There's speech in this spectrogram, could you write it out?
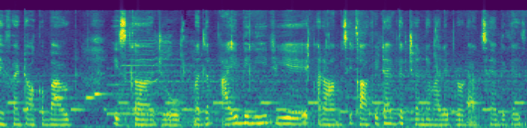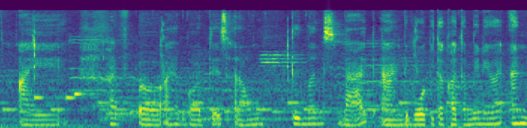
if I talk about इसका जो मतलब आई बिलीव ये आराम से काफ़ी टाइम तक चलने वाले प्रोडक्ट्स हैं because I have I have got this around two months back and वो अभी तक ख़त्म भी नहीं हुआ and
